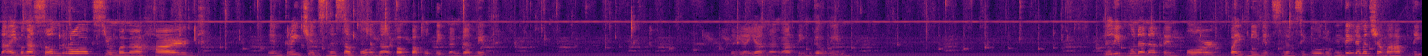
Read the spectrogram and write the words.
dahil mga sunrocks, yung mga hard ingredients na sabon na pampaputi ng damit. Kaya yan ang ating gawin. I-leave muna natin for 5 minutes lang siguro. Hindi naman siya mahapdi.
